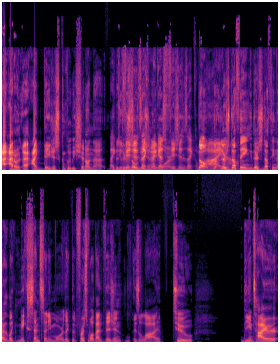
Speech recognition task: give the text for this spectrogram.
I, I don't I, I they just completely shit on that. Like do there's no vision like I guess. Vision's like No, no, there's now. nothing. There's nothing that like makes sense anymore. Like, the, first of all, that vision is a lie. Two, the entire,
